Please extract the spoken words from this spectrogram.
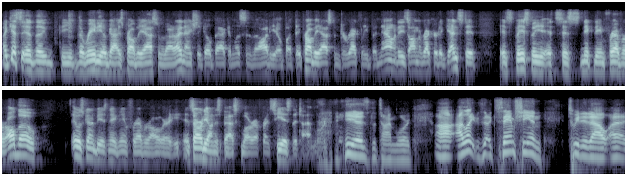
I guess uh, the the the radio guys probably asked him about it. I didn't actually go back and listen to the audio, but they probably asked him directly. But now that he's on the record against it, it's basically it's his nickname forever. Although it was going to be his nickname forever already. It's already on his basketball reference. He is the Time Lord. he is the Time Lord. Uh, I like, like Sam Sheehan tweeted out uh,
